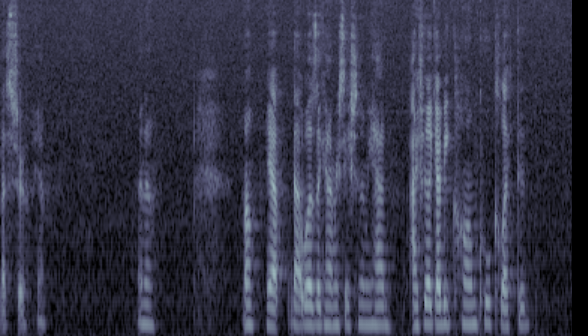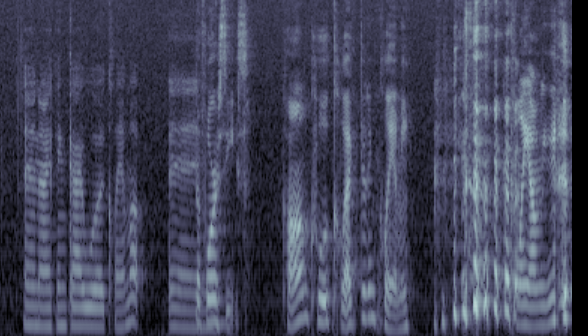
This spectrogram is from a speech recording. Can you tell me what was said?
That's true. Yeah. I know. Well, yeah, that was a conversation that we had. I feel like I'd be calm, cool, collected. And I think I would clam up. And The four C's. Calm, cool, collected, and clammy. Clammy.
